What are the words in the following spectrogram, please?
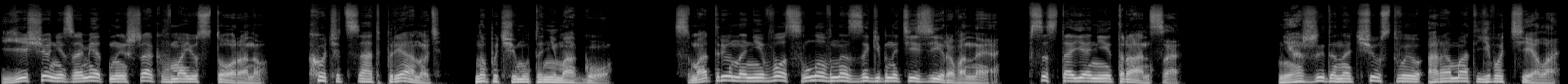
Еще незаметный шаг в мою сторону. Хочется отпрянуть, но почему-то не могу. Смотрю на него, словно загипнотизированная, в состоянии транса. Неожиданно чувствую аромат его тела.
